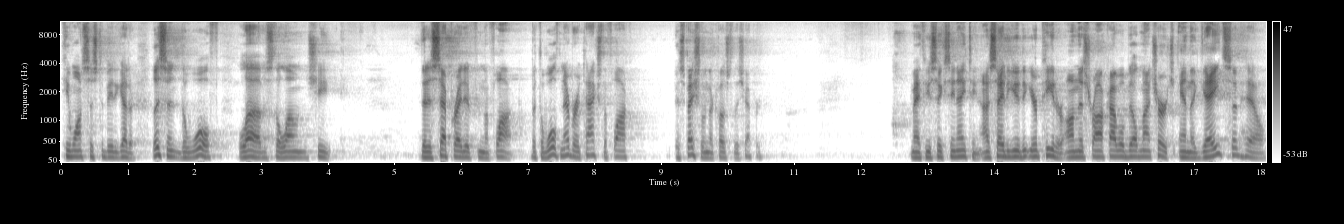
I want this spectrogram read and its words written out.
He wants us to be together. Listen, the wolf loves the lone sheep that is separated from the flock, but the wolf never attacks the flock, especially when they're close to the shepherd. Matthew 16, 18. I say to you that you're Peter. On this rock I will build my church, and the gates of hell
